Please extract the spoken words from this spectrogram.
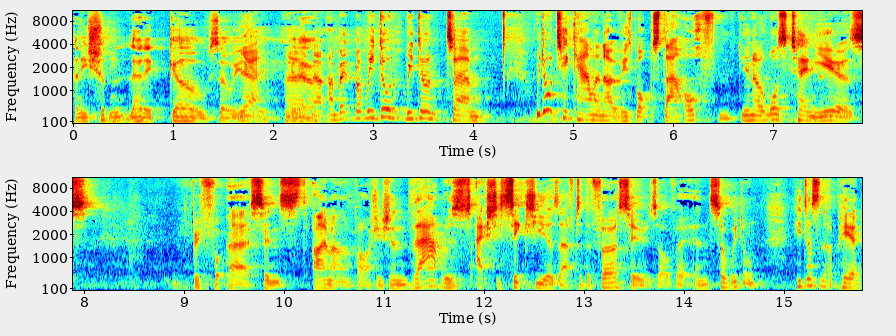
and he shouldn't let it go so easily. Yeah, you know? no, but, but we don't we don't um, we don't take Alan out of his box that often. You know, it was ten years before uh, since I'm Alan Partridge, and that was actually six years after the first series of it. And so we don't he doesn't appear.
